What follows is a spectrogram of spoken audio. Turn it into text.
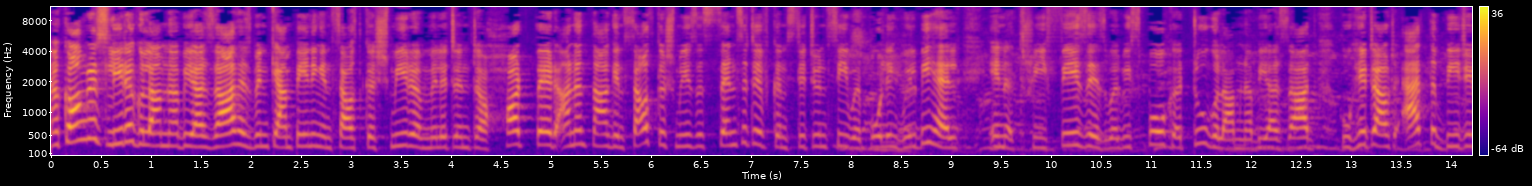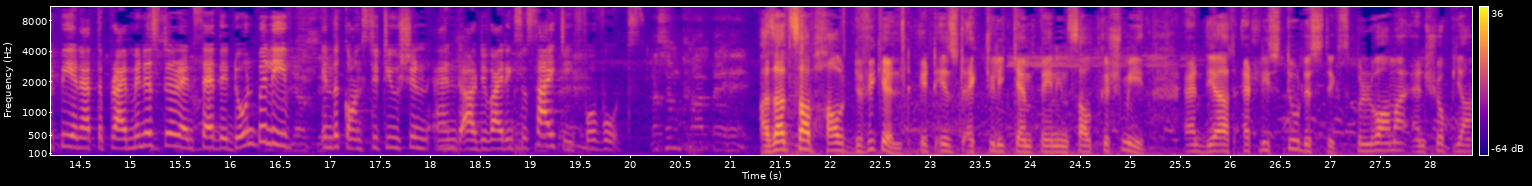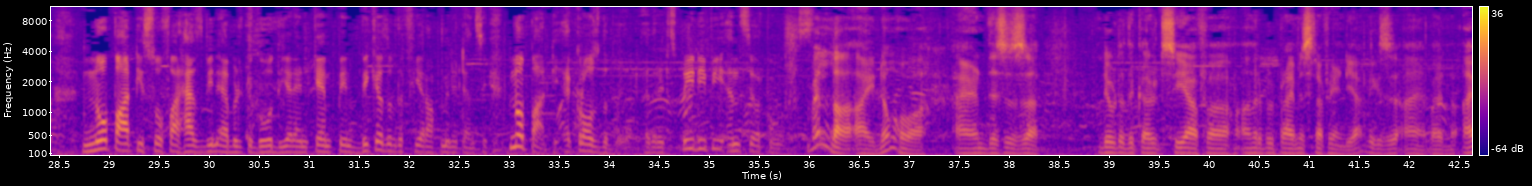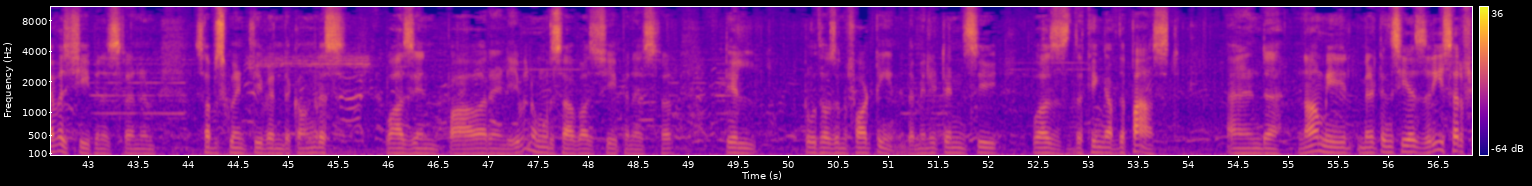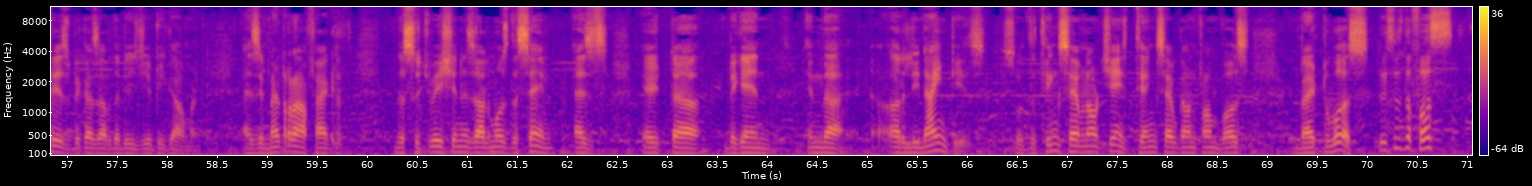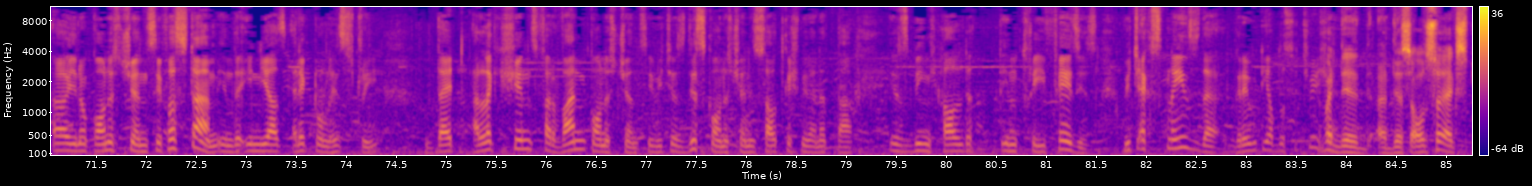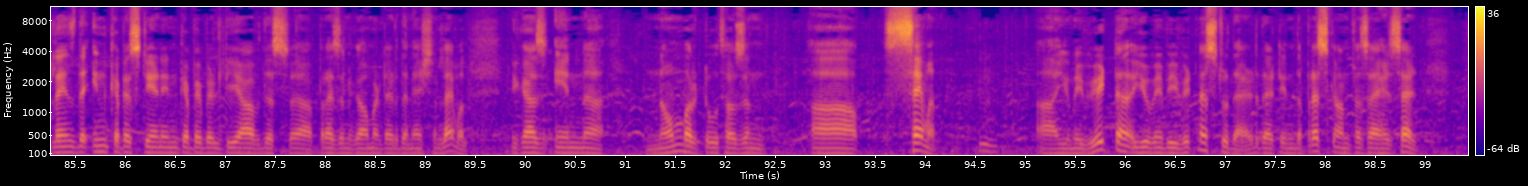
Now, Congress leader Ghulam Nabi Azad has been campaigning in South Kashmir, a militant hotbed. Anantnag in South Kashmir is a sensitive constituency where polling will be held in three phases. Well, we spoke uh, to Ghulam Nabi Azad, who hit out at the BJP and at the Prime Minister and said they don't believe in the constitution and are dividing society for votes. Azad Saab, how difficult it is to actually campaign in South Kashmir. And there are at least two districts, Pulwama and Shopian. No party so far has been able to go there and campaign because of the fear of militancy. No party across the board, whether it's PDP, NC or Congress. Well, uh, I know, uh, and this is uh, due to the courtesy of uh, Honorable Prime Minister of India, because I, I was Chief Minister and subsequently when the Congress was in power and even Umar Saab was Chief Minister till 2014, the militancy was the thing of the past. And uh, now militancy has resurfaced because of the BJP government. As a matter of fact, the situation is almost the same as it uh, began in the early 90s. So the things have not changed. Things have gone from worse bad to worse. This is the first, uh, you know, constituency, first time in the India's electoral history that elections for one constituency, which is this constituency, in South Kashmir and Anantnag, is being held in three phases, which explains the gravity of the situation. But the, uh, this also explains the incapacity and incapability of this uh, present government at the national level, because in uh, November 2007, hmm. Uh, you may wit- you may be witness to that. That in the press conference I had said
